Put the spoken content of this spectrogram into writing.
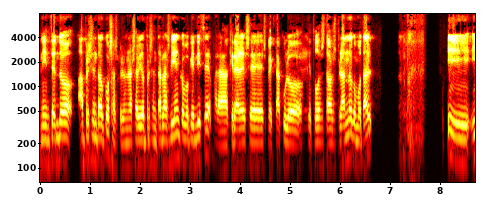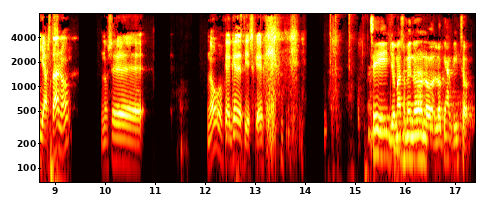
Nintendo ha presentado cosas, pero no ha sabido presentarlas bien, como quien dice, para crear ese espectáculo que todos estamos esperando como tal. Y, y ya está, ¿no? No sé. ¿No? ¿Qué, qué decís? ¿Qué... Sí, yo más o menos lo, lo que han dicho.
